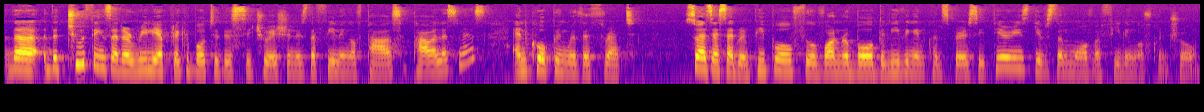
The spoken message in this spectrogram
the, the two things that are really applicable to this situation is the feeling of power, powerlessness and coping with the threat. So, as I said, when people feel vulnerable, believing in conspiracy theories gives them more of a feeling of control.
